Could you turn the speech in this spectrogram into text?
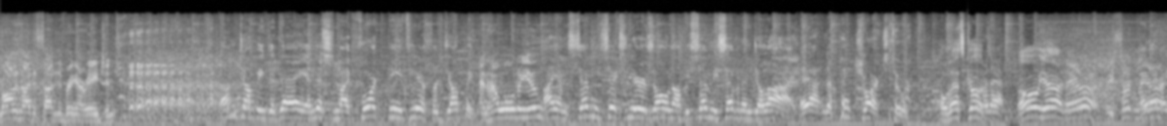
Ron and I decided to bring our agent. I'm jumping today, and this is my 14th year for jumping. And how old are you? I am 76 years old. I'll be 77 in July. Yeah, and they're pink shorts too. Oh, that's good. For that. Oh, yeah, they are. They certainly And then I are.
